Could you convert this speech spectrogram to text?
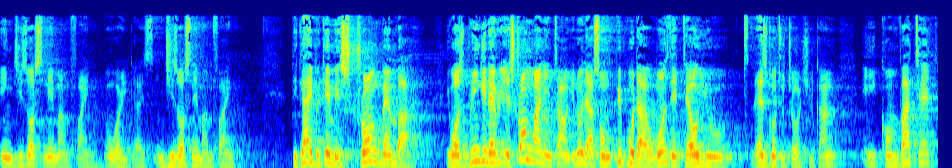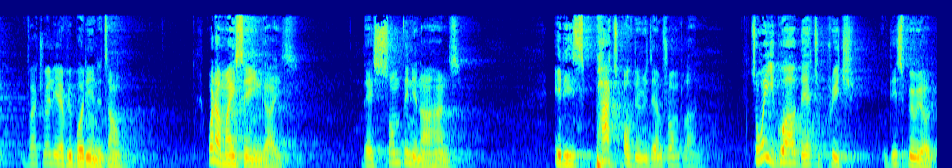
In Jesus' name, I'm fine. Don't worry, guys. In Jesus' name, I'm fine. The guy became a strong member he was bringing every, a strong man in town. You know, there are some people that once they tell you, let's go to church, you can. He converted virtually everybody in the town. What am I saying, guys? There's something in our hands. It is part of the redemption plan. So when you go out there to preach this period,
